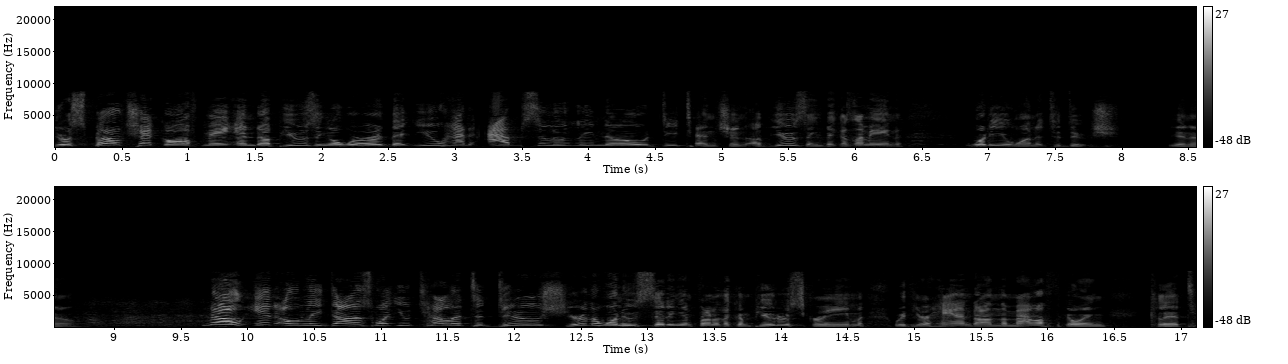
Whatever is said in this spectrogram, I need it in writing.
Your spell check off may end up using a word that you had absolutely no detention of using because, I mean, what do you want it to douche? You know? No, it only does what you tell it to douche. You're the one who's sitting in front of the computer screen with your hand on the mouth going clit,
